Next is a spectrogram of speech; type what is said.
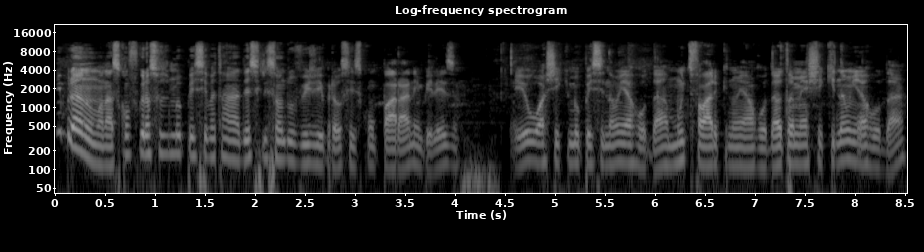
Lembrando, mano, as configurações do meu PC vai estar na descrição do vídeo aí pra vocês compararem, beleza? Eu achei que meu PC não ia rodar, muitos falaram que não ia rodar, eu também achei que não ia rodar.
